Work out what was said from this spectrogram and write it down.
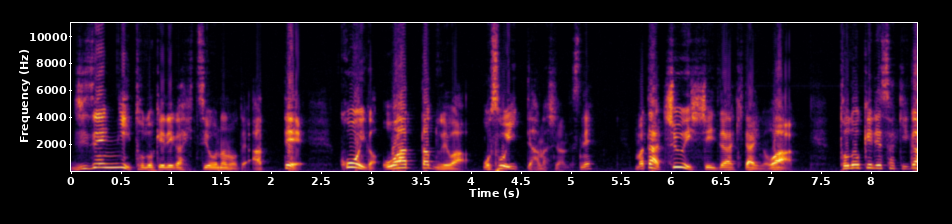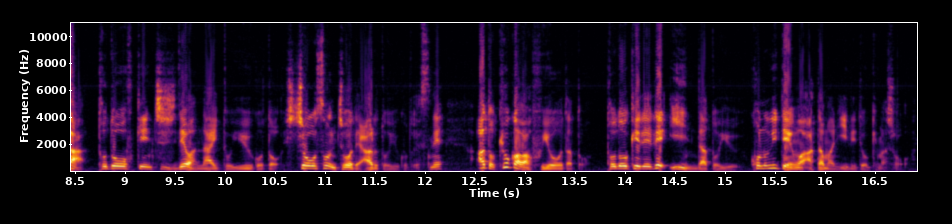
事前に届け出が必要なのであって、行為が終わった後では遅いって話なんですね。また注意していただきたいのは、届け出先が都道府県知事ではないということ、市町村長であるということですね。あと許可は不要だと、届け出でいいんだという、この2点は頭に入れておきましょう。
